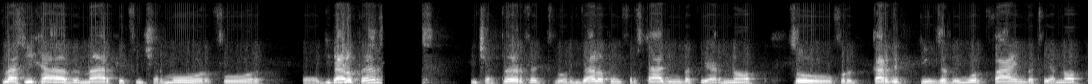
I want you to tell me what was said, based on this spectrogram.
Plus we have markets which are more for uh, developers, which are perfect for developing, for studying, but they are not, so for target user they work fine, but they are not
